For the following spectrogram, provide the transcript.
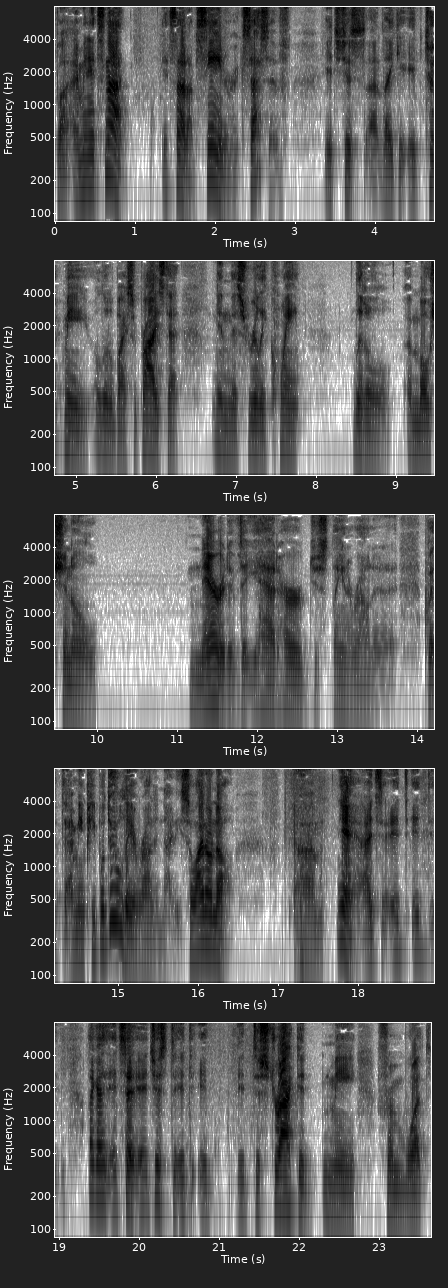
But I mean, it's not, it's not obscene or excessive. It's just uh, like it, it took me a little by surprise that in this really quaint little emotional narrative that you had her just laying around in it. But I mean, people do lay around in 90s, so I don't know. Um, yeah, it's, it, it, it, like I, it said, it just, it, it, it distracted me from what,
